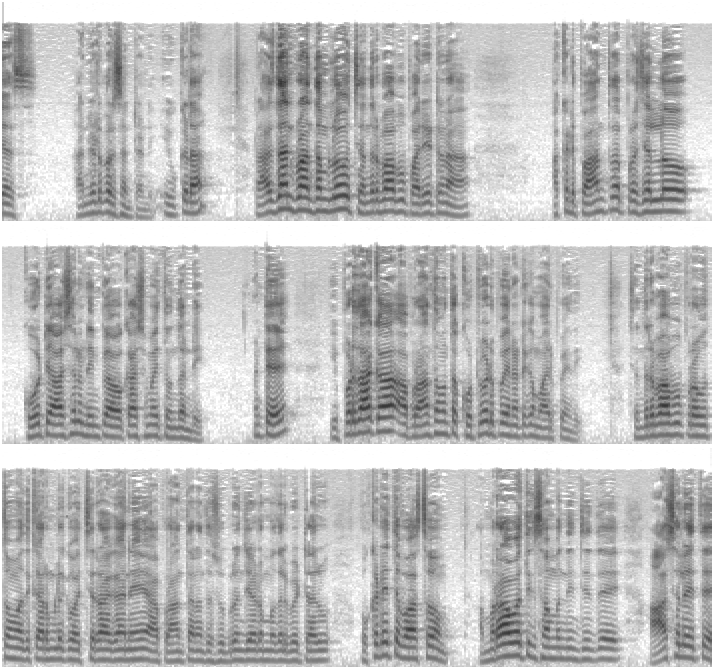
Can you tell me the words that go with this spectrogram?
ఎస్ హండ్రెడ్ పర్సెంట్ అండి. ఇక్కడ రాజధాని ప్రాంతంలో చంద్రబాబు పర్యటన అక్కడి ప్రాంత ప్రజల్లో కోటి ఆశలు నింపే అవకాశం అయితే ఉందండి అంటే ఇప్పటిదాకా ఆ ప్రాంతం అంతా కొట్టుబడిపోయినట్టుగా మారిపోయింది. చంద్రబాబు ప్రభుత్వం అధికారంలోకి వచ్చి రాగానే ఆ ప్రాంతాన్ని అంతా శుభ్రం చేయడం మొదలుపెట్టారు. ఒకటైతే వాస్తవం అమరావతికి సంబంధించి ఆశలైతే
